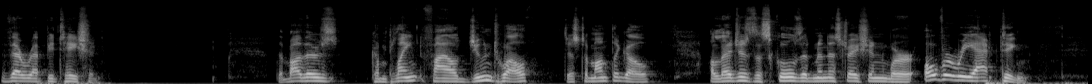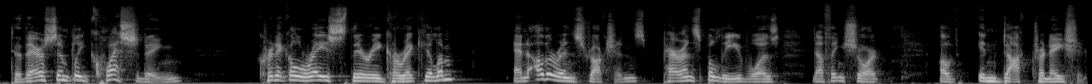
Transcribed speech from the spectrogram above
their reputation. The mother's complaint, filed June 12th, just a month ago, alleges the school's administration were overreacting to their simply questioning critical race theory curriculum and other instructions parents believe was nothing short of indoctrination.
